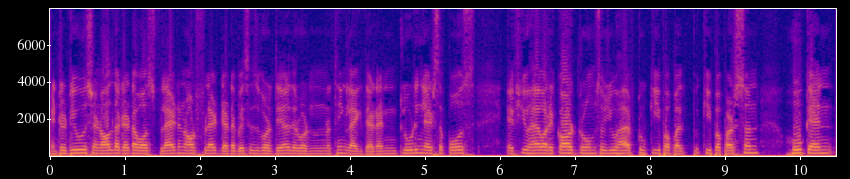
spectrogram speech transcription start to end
introduced and all the data was flat and all flat databases were there. There were nothing like that. And including let's suppose if you have a record room so you have to keep a keep a person who can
